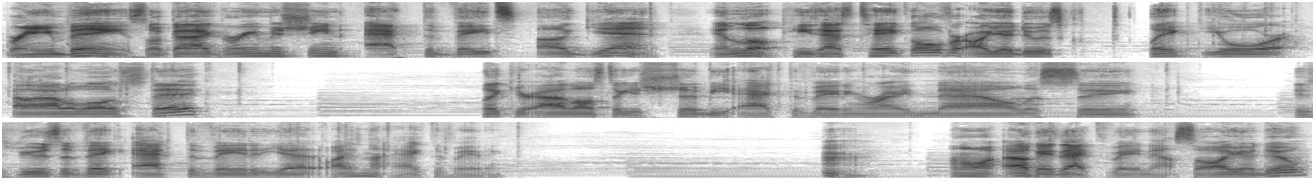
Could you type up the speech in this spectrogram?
Green beans. Look at that green machine activates again. And look, he has takeover. All you do is click your analog stick. Click your analog stick. It should be activating right now. Let's see. Is Vujacic activated yet? Why is not activating? Hmm. I don't. Okay, it's activated now. So all you do,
